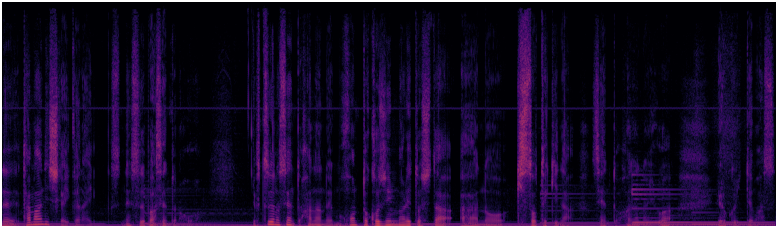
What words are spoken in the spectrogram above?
でたまにしか行かないですねスーパー銭湯の方は。普通の銭湯花の湯。もほんとこじんまりとしたあの基礎的な銭湯花の湯はよく行ってます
